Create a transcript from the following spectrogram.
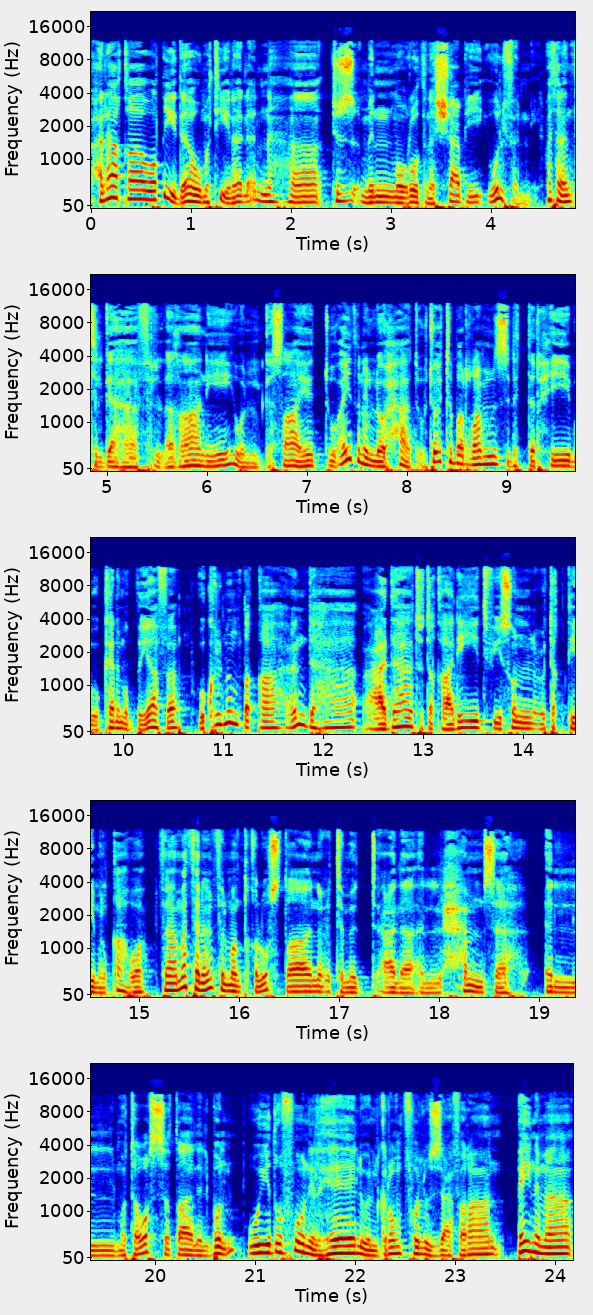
علاقة وطيدة ومتينة لأنها جزء من موروثنا الشعبي والفني. مثلا تلقاها في الأغاني والقصايد وأيضا اللوحات وتعتبر رمز للترحيب وكلم الضيافة وكل منطقة عندها عادات وتقاليد في صنع وتقديم القهوة. فمثلا في المنطقة الوسطى نعتمد على الحمسة المتوسطة للبن ويضيفون الهيل والقرنفل والزعفران بينما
